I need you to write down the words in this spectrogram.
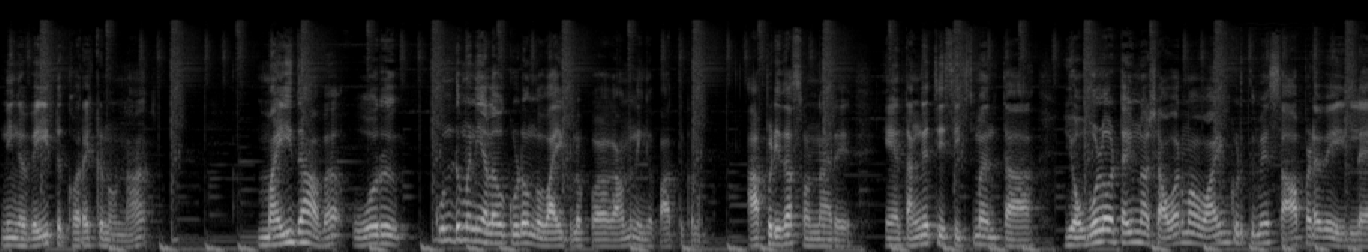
நீங்கள் வெயிட்டு குறைக்கணுன்னா மைதாவை ஒரு குண்டுமணி அளவு கூட உங்கள் வாய்க்குள்ளே போகாமல் நீங்கள் பார்த்துக்கணும். அப்படி தான் சொன்னார். என் தங்கச்சி சிக்ஸ் மந்த்தா எவ்வளோ டைம் நான் ஷவர்மா வாங்கி கொடுத்துமே சாப்பிடவே இல்லை.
